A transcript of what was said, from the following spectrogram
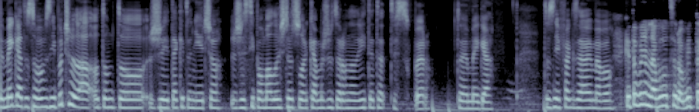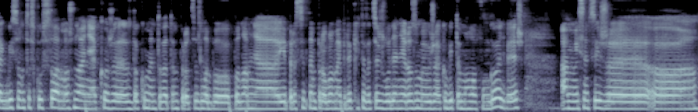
to je mega, to som vôbec nepočula o tomto, že je takéto niečo, že si pomaluješ toho človeka, možno to rovno vidíte, to, to je super. To je mega. To znie fakt zaujímavo. Keď to budem na budúce robiť, tak by som to skúsila možno aj nejako, že zdokumentovať ten proces, lebo podľa mňa je presne ten problém aj pri takýchto veciach, že ľudia nerozumejú, že ako by to mohlo fungovať, vieš. A myslím si, že, uh,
